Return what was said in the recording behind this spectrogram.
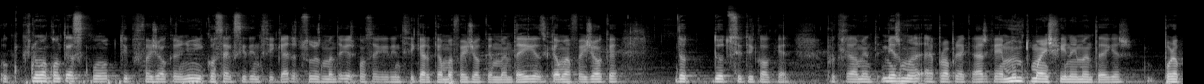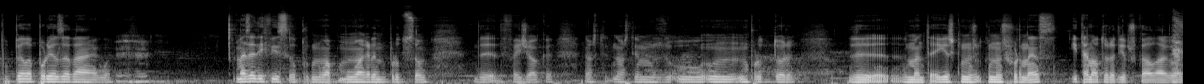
o que não acontece com outro tipo de feijoca nenhum e consegue-se identificar, as pessoas de manteigas conseguem identificar o que é uma feijoca de manteigas e o que é uma feijoca de, de outro sítio qualquer, porque realmente mesmo a própria casca é muito mais fina em manteigas por pela pureza da água. Mas é difícil porque não há, não há grande produção de, de feijoca. Nós, nós temos o- um, um produtor de, de manteigas que nos, que nos fornece e está na altura de ir buscá-la agora,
